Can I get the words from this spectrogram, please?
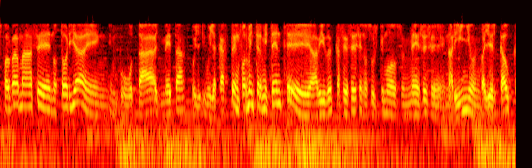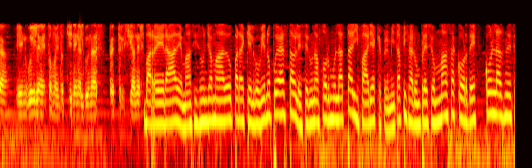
De forma más eh, notoria en, en Bogotá, Meta, y Boyacá. En forma intermitente eh, ha habido escaseces en los últimos meses en Nariño, en Valle del Cauca, en Huila en estos momentos tienen algunas restricciones. Barrera además hizo un llamado para que el gobierno pueda establecer una fórmula tarifaria que permita fijar un precio más acorde con las necesidades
